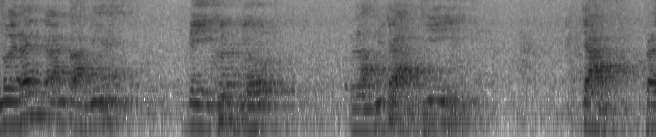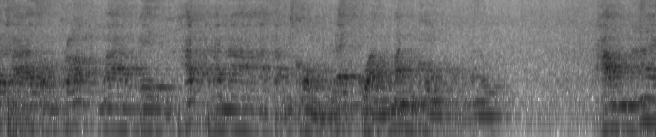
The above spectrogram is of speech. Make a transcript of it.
หน่วยราชการตอนนี้ ดีขึ้นเยอะ หลังจากที่จากประชาสงเคราะห์มาเป็นพัฒนาสังคมและความมั่นคงของมนุษย์ทำให้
